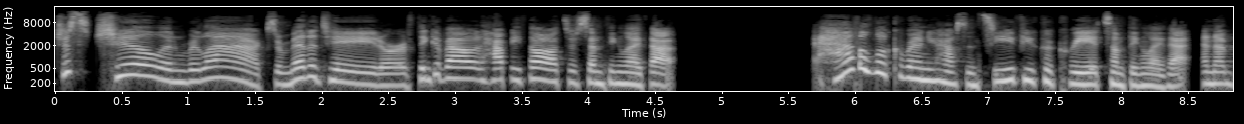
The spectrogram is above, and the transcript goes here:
just chill and relax or meditate or think about happy thoughts or something like that. Have a look around your house and see if you could create something like that. And I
